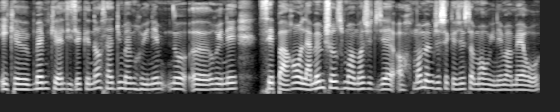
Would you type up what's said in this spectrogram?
et que même qu'elle disait que non, ça a dû même ruiner, no, euh, ses parents. La même chose, moi, moi je disais, oh, moi-même, je sais que j'ai seulement ruiné ma mère. Oh.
